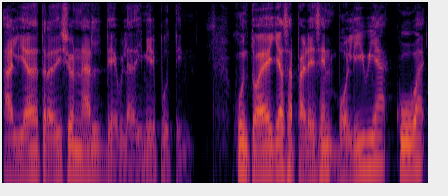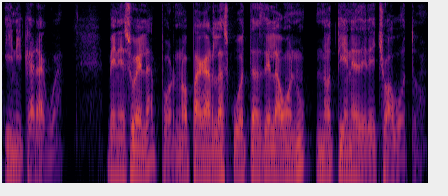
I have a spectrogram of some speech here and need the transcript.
aliada tradicional de Vladimir Putin. Junto a ellas aparecen Bolivia, Cuba y Nicaragua. Venezuela, por no pagar las cuotas de la ONU, no tiene derecho a voto.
